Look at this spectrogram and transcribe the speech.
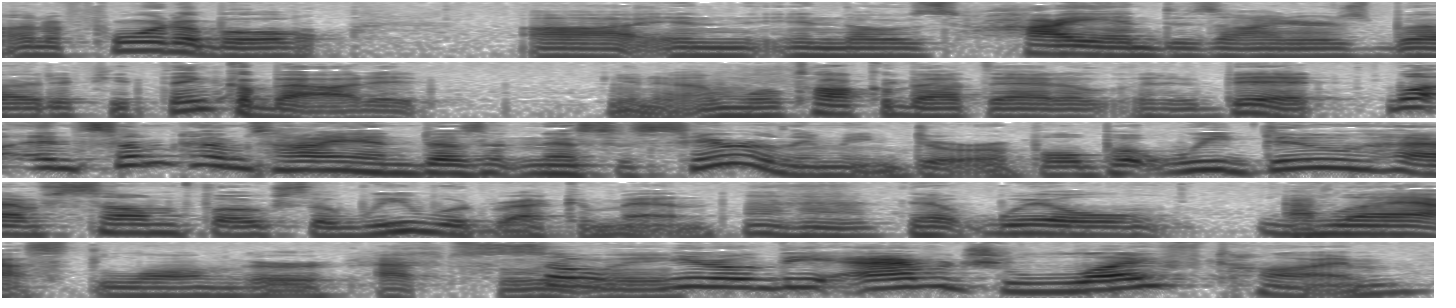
unaffordable uh, in in those high end designers. But if you think about it, you know, and we'll talk about that in a bit. Well, and sometimes high end doesn't necessarily mean durable, but we do have some folks that we would recommend that will last longer. Absolutely. So, you know, the average lifetime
